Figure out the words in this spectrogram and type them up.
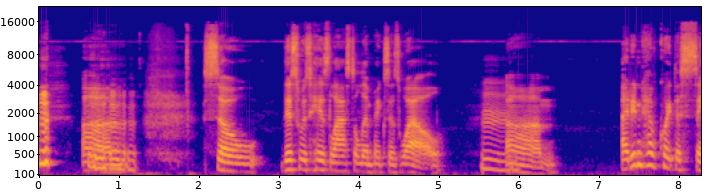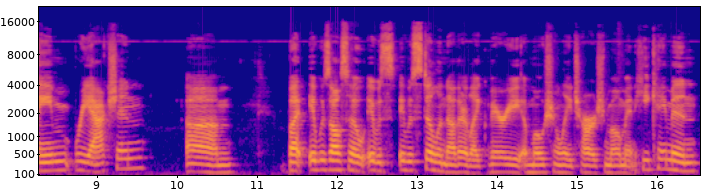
um, so this was his last Olympics as well. Hmm. Um, I didn't have quite the same reaction, um, but it was also it was it was still another like very emotionally charged moment. He came in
